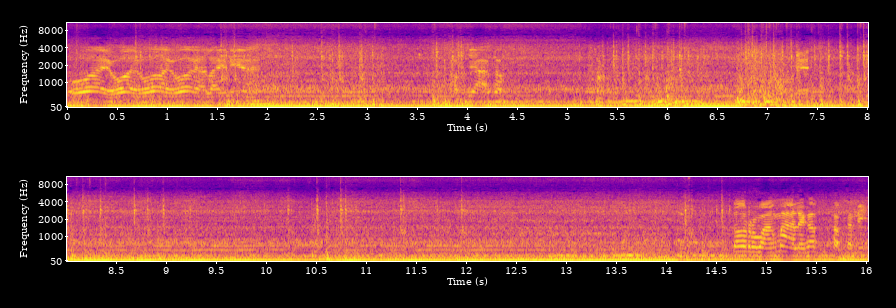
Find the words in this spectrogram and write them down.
โอ้ยโอ้ยโอ้ยโอ้ยอะไรเนี่ยขับยากครับโอเคต้องระวังมากเลยครับ ขับคันนี้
